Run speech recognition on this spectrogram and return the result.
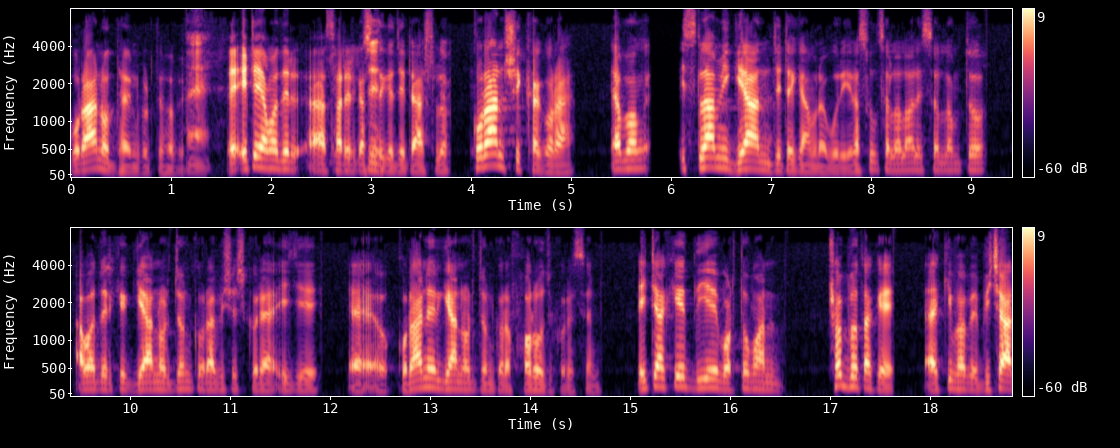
কোরআন অধ্যয়ন করতে হবে। হ্যাঁ। এটাই আমাদের স্যারের কাছ থেকে যেটা আসলো। কোরআন শিক্ষা করা এবং ইসলামী জ্ঞান যেটাকে আমরা বলি। রাসুল সাল্লাহ সাল্লাম তো আমাদেরকে জ্ঞান অর্জন করা বিশেষ করে এই যে কোরআনের জ্ঞান অর্জন করা ফরজ করেছেন। এইটাকে দিয়ে বর্তমান সভ্যতাকে কীভাবে বিচার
